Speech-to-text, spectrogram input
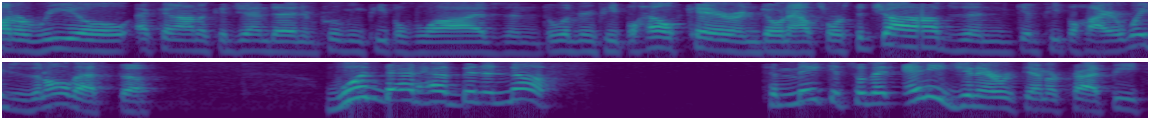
on a real economic agenda and improving people's lives and delivering people health care and don't outsource the jobs and give people higher wages and all that stuff, would that have been enough to make it so that any generic Democrat beats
